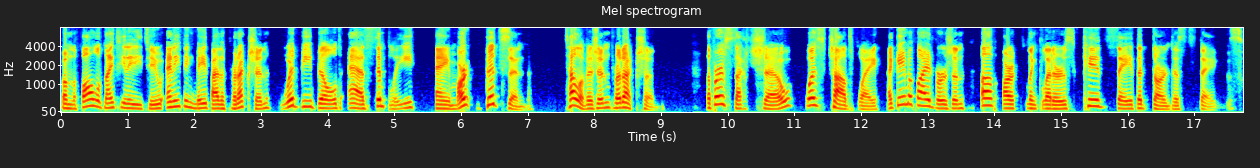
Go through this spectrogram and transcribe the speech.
From the fall of 1982, anything made by the production would be billed as simply a Mark Goodson television production. The first such show was Child's Play, a gamified version of Arc Link Letter's Kids Say the Darndest Things.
